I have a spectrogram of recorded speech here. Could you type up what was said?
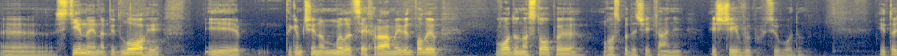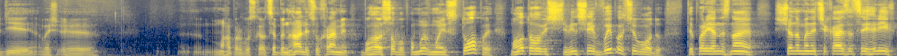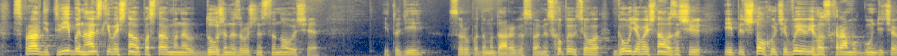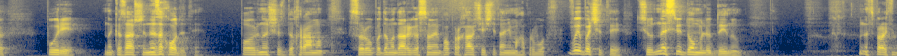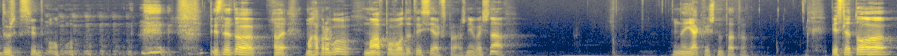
е, стіни, на підлоги. І таким чином мили цей храм. І він полив воду на стопи Господа Чайтані і ще й випив цю воду. І тоді е, Магапрабху сказав, це бенгалець у храмі Бога особо помив мої стопи. Мало того, він ще й випив цю воду. Тепер я не знаю, що на мене чекає за цей гріх. Справді, твій бенгальський вайшнав поставив мене в дуже незручне становище. І тоді Сарупа Дамодари Госвамі схопив цього Гаудя Вайшнава за шию і, підштовхуючи, вивів його з храму Гундіча Пурі, наказавши не заходити. Повернувшись до храму, Сарупа Дамадар Госвамі попрохав читання Магапрабу вибачити цю несвідому людину. Насправді дуже свідомо. Після того, але Магапрабу мав поводитись як справжній вайшнав. Не як вішнутато. Після того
